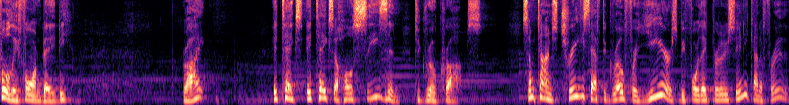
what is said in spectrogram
Fully formed baby. Right? It takes, it takes a whole season to grow crops. Sometimes trees have to grow for years before they produce any kind of fruit.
